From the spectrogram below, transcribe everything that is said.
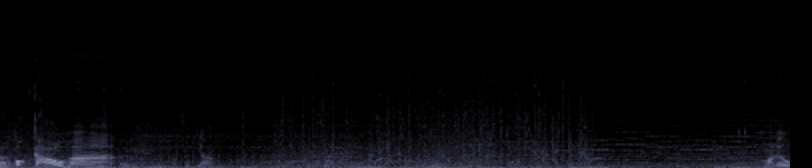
มันก็เก่าฮะเออไม่ทำสักอย่างมาเร็ว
